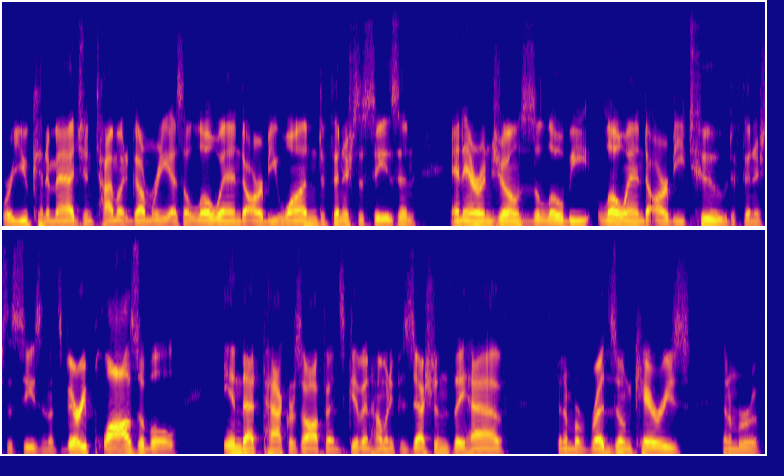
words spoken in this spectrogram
Where you can imagine Ty Montgomery as a low end RB1 to finish the season, and Aaron Jones is a low, B, low end RB2 to finish the season. That's very plausible in that Packers offense, given how many possessions they have, the number of red zone carries, the number of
